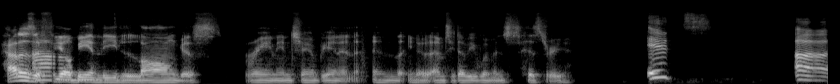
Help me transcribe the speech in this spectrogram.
How does it feel Um, being the longest reigning champion in in you know MCW women's history? it's uh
